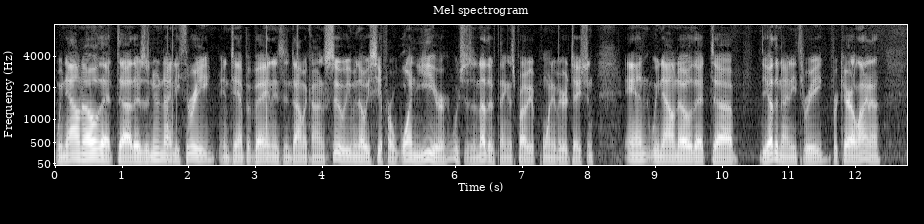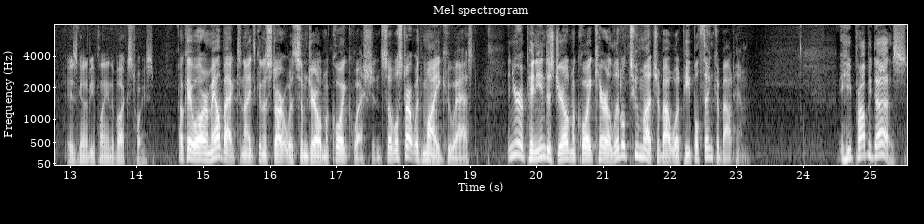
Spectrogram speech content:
We now know that uh, there's a new 93 in Tampa Bay, and it's Ndamukong Suh, even though he's here for one year, which is another thing that's probably a point of irritation. And we now know that uh, the other 93 for Carolina is going to be playing the Bucks twice. Okay, well, our mailbag tonight's going to start with some Gerald McCoy questions. So we'll start Mm-hmm. with Mike, who asked, "In your opinion, does Gerald McCoy care a little too much about what people think about him?" He probably does,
